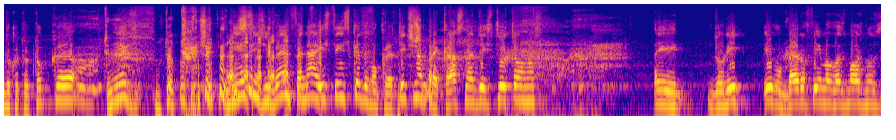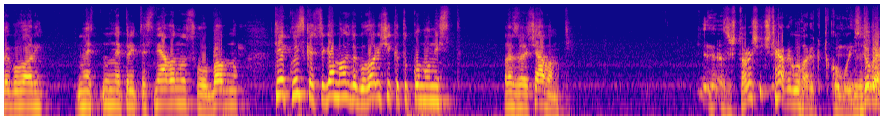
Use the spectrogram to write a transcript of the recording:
Докато тук а, ние, ние си живеем в една истинска, демократична, прекрасна действителност. И дори Иво Беров има възможност да говори не, непритеснявано, свободно. Ти ако искаш сега можеш да говориш и като комунист. Разрешавам ти. Защо реши, че трябва да говоря като комунист? Защото Добре,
